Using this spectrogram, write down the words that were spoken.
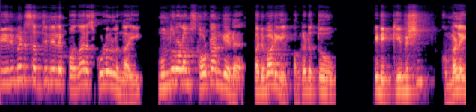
പിരിമേഡ് സബ് ജില്ലയിലെ പതിനാല് സ്കൂളുകളിൽ മുന്നൂറോളം സ്കൗട്ട് ആൻഡ് ഗൈഡ് പരിപാടിയിൽ പങ്കെടുത്തു. ഇടുക്കി വിഷൻ കുമളി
